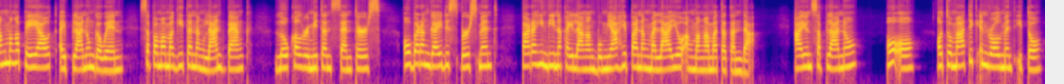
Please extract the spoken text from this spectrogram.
Ang mga payout ay planong gawin sa pamamagitan ng land bank, local remittance centers, o barangay disbursement para hindi na kailangang bumiyahe pa ng malayo ang mga matatanda. Ayon sa plano, oo, automatic enrollment ito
